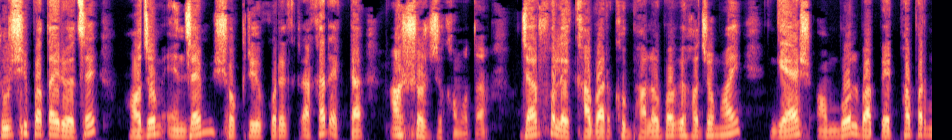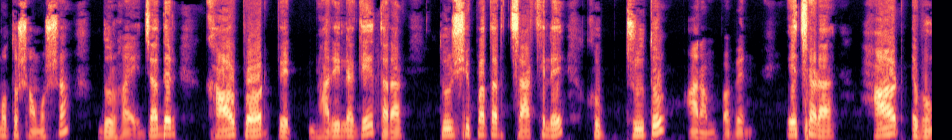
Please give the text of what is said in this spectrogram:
তুলসী পাতায় রয়েছে হজম এনজাইম সক্রিয় করে রাখার একটা আশ্চর্য ক্ষমতা, যার ফলে খাবার খুব ভালোভাবে হজম হয়, গ্যাস, অম্বল বা পেট ফাঁপার মতো সমস্যা দূর হয়। যাদের খাওয়ার পর পেট ভারী লাগে, তারা তুলসী পাতার চা খেলে খুব দ্রুত আরাম পাবেন। এছাড়া হার্ট এবং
